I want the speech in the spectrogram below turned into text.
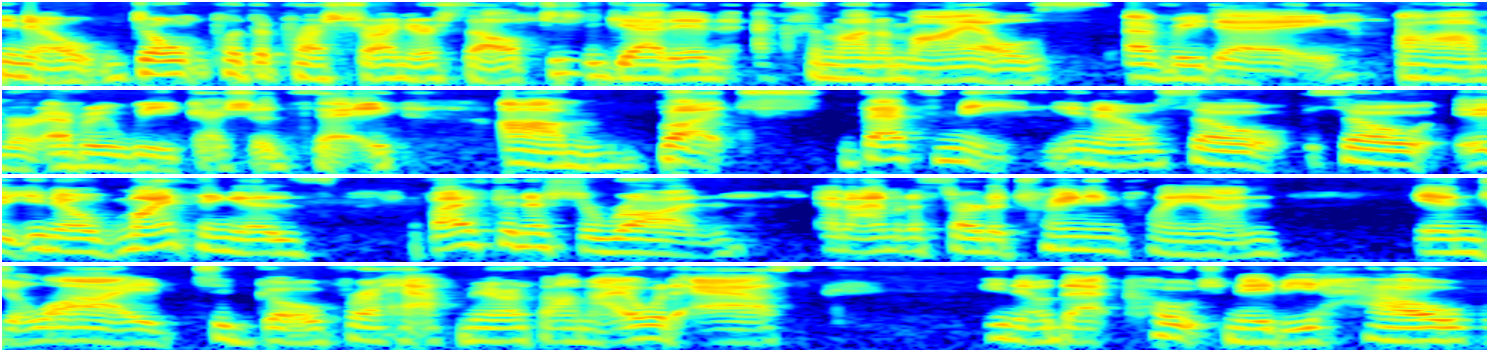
you know, don't put the pressure on yourself to get in X amount of miles every day um, or every week, I should say. Um, but that's me, you know. So, so you know, my thing is, if I finish a run and I'm going to start a training plan in July to go for a half marathon, I would ask, you know, that coach maybe how,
